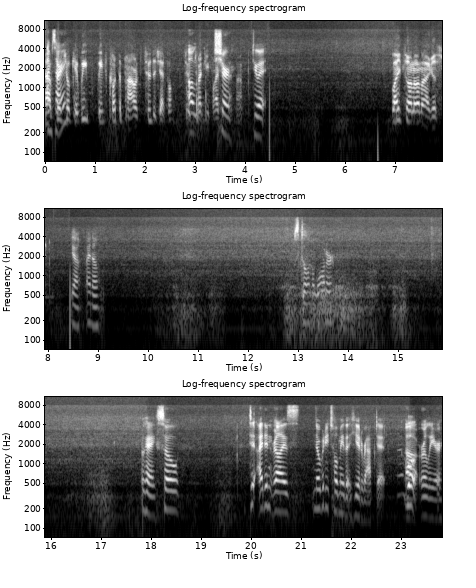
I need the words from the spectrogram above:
I'm Nav sorry? bridge, Okay, we, we've cut the power to the jet pump to Oh, 25%. sure. now. Do it. Lights on on Argus. Yeah, I know. Still in the water. Okay, so di I didn't realize, nobody told me that he had wrapped it uh, Well- earlier.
